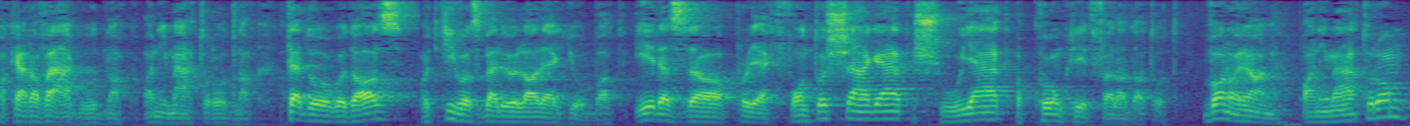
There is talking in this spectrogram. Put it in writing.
akár a vágódnak, animátorodnak. Te dolgod az, hogy kihoz belőle a legjobbat. Érezze a projekt fontosságát, súlyát, a konkrét feladatot. Van olyan animátorom,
